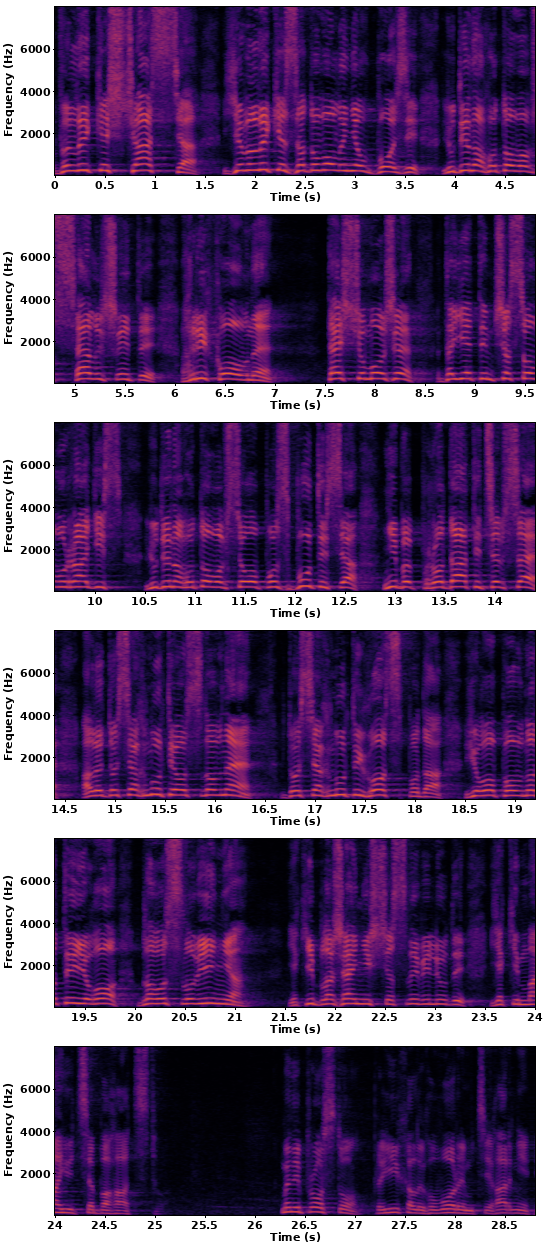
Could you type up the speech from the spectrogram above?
велике щастя, є велике задоволення в Бозі. Людина готова все лишити, гріховне. Те, що може дає тимчасову радість, людина готова всього позбутися, ніби продати це все, але досягнути основне, досягнути Господа, Його повноти, Його благословіння. Які блаженні, щасливі люди, які мають це багатство. Ми не просто приїхали, говоримо, ці гарні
